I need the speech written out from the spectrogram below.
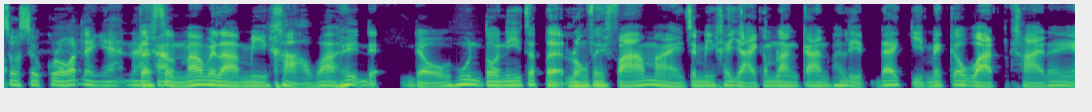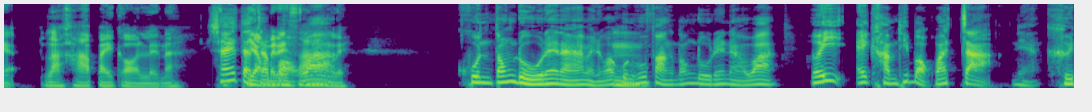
บ store sale growth อะไรเงี้ยนะแต่ครัส่บวนมากเวลามีข่าวว่าเฮ้ยเดี๋ยวเดี๋ยวหุ้นตัวนี้จะเปิดโรงไฟฟ้าใหม่ จะมีขยายกำลังการผลิตได้กี่เมกะวัตต์ขายได้เนี่ยราคาไปก่อนเลยนะ ใช่แต่ยังจะไม่บได้อกสร้ว่างเลย คุณต้องดูด้วยนะหมายถึงว่าอืมคุณผู้ฟังต้องดูด้วยนะว่าเฮ้ยไอ้คำที่บอกว่าจะเนี่ยคือ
